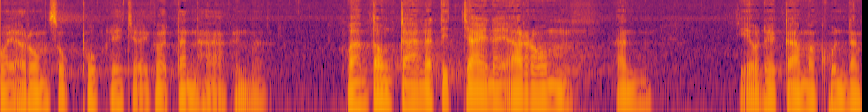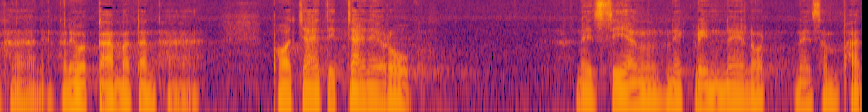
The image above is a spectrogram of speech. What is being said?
วยอารมณ์สุขทุกข์เฉยๆเกิดตัณหาขึ้นมา ความต้องการและติดใจในอารมณ์อัน เกี่ยวด้วยกามคุณทั้งห้าเนี่ยเขาเรียกว่ากามตัณหา พอใจติดใจในรูป ในเสียง ในกลิ่น ในรส ในสัมผัส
